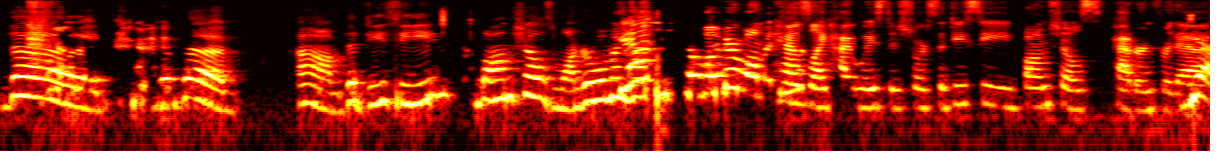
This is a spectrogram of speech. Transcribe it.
the the um the DC bombshells Wonder Woman Yeah. have- Wonder Woman has like high waisted shorts. The DC bombshells pattern for that. Yeah,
